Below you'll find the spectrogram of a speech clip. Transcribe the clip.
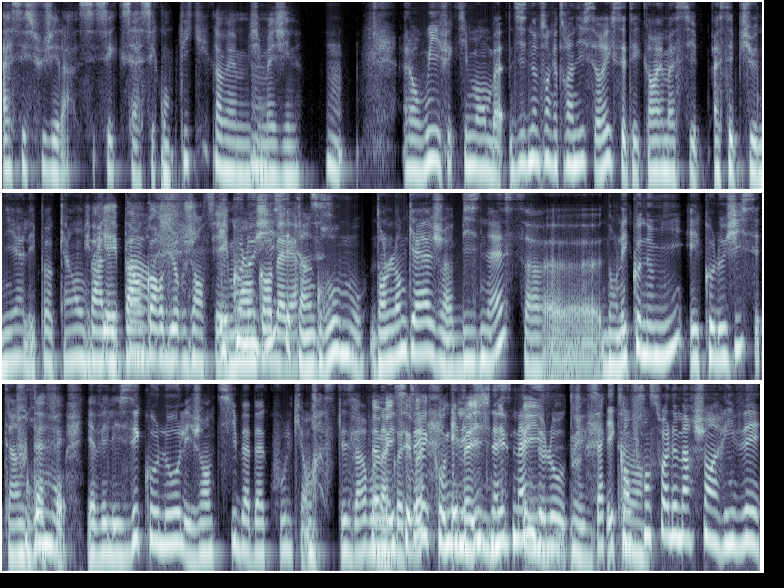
à ces sujets-là. C'est assez compliqué quand même, mm. j'imagine. Mm. Alors oui, effectivement, 1990, bah, c'est vrai que c'était quand même assez, assez pionnier à l'époque. Hein. On parlait avait pas, encore d'urgence. Écologie, c'était un gros mot. Dans le langage business, euh, dans l'économie, écologie, c'était un gros mot. Il y avait les écolos, les gentils cool qui embrassent les arbres d'un côté vrai et les businessmen de l'autre. Et quand François Le Marchand arrivait,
